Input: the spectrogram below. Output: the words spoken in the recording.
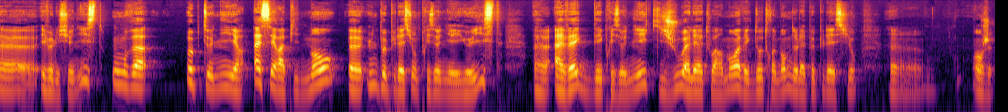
euh, évolutionniste, on va obtenir assez rapidement euh, une population de prisonniers égoïstes euh, avec des prisonniers qui jouent aléatoirement avec d'autres membres de la population euh, en jeu.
